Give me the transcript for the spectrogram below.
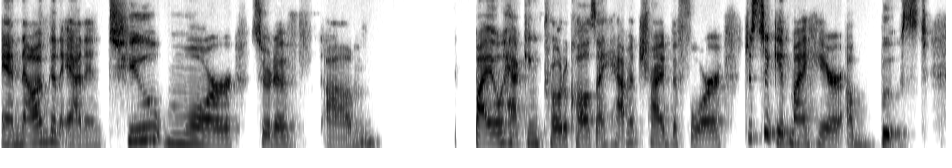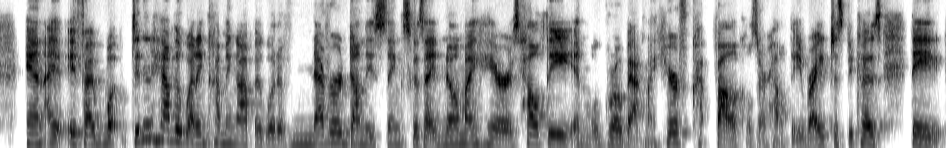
And now I'm going to add in two more sort of um, biohacking protocols I haven't tried before, just to give my hair a boost. And I, if I w- didn't have the wedding coming up, I would have never done these things because I know my hair is healthy and will grow back. My hair follicles are healthy, right? Just because they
